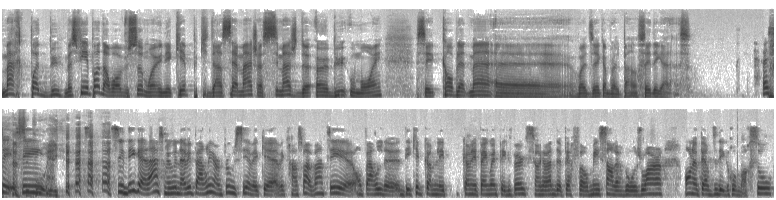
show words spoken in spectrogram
marque pas de but. Je me souviens pas d'avoir vu ça, moi, une équipe qui, dans ses matchs, a six matchs de un but ou moins. C'est complètement, euh, on va le dire comme je le pense, c'est dégueulasse. C'est c'est dégueulasse, mais vous en avez parlé un peu aussi avec, euh, avec François avant. on parle d'équipes comme les, comme les Penguins de Pittsburgh qui sont capables de performer sans leurs gros joueurs. On a perdu des gros morceaux.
